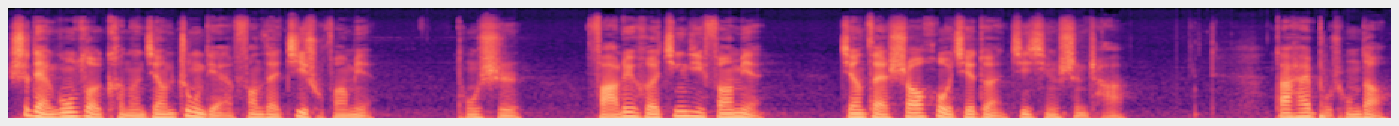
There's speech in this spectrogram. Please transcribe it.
试点工作可能将重点放在技术方面，同时法律和经济方面将在稍后阶段进行审查。他还补充道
